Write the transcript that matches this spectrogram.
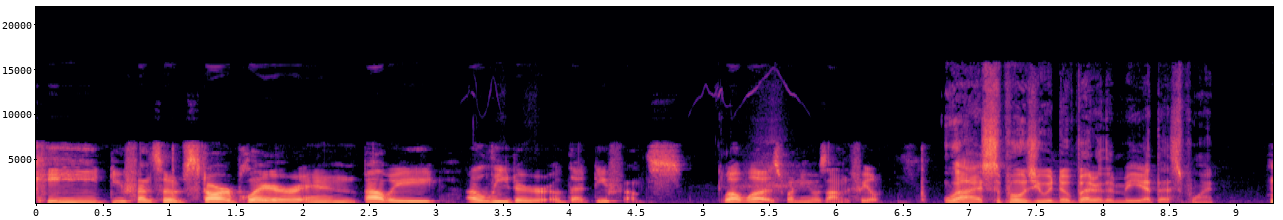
key defensive star player and probably a leader of that defense. Well, was when he was on the field. Well, I suppose you would know better than me at this point.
